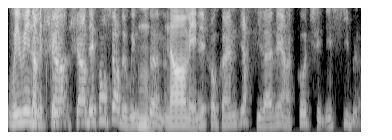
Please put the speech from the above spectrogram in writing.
Oui, oui, non, je, mais je, suis un, défenseur de Winston. Hmm. Non, mais il faut quand même dire qu'il avait un coach et des cibles.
